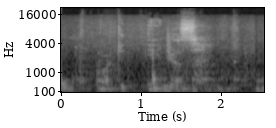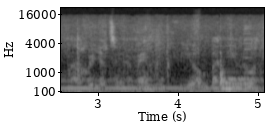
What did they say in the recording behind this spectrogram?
Ó, valakit így az. Na, hogy az olyan menjünk jobban indult,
